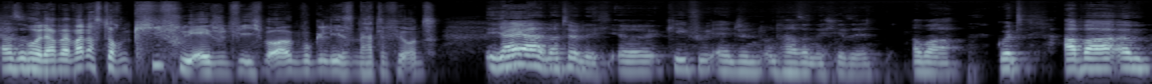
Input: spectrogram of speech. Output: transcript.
Also, Oh, dabei war das doch ein Key Free Agent, wie ich mal irgendwo gelesen hatte für uns. ja, ja, natürlich. Äh, Key Free Agent und hast du nicht gesehen. Aber gut. Aber ähm,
